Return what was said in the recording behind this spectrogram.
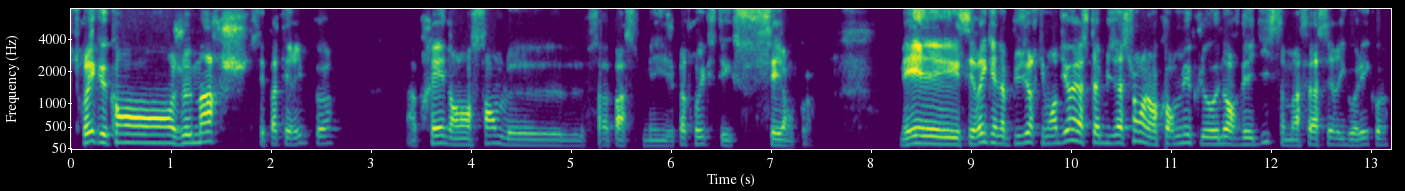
Je trouvais que quand je marche, c'est pas terrible quoi. Après, dans l'ensemble, ça passe. Mais j'ai pas trouvé que c'était excellent quoi. Mais c'est vrai qu'il y en a plusieurs qui m'ont dit la stabilisation elle est encore mieux que le Honor V10, ça m'a fait assez rigoler quoi.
